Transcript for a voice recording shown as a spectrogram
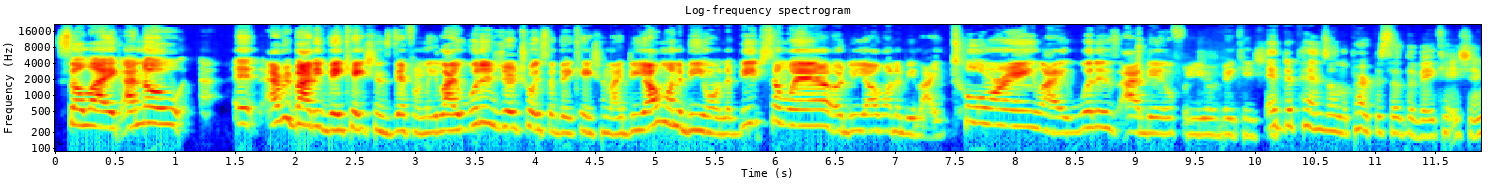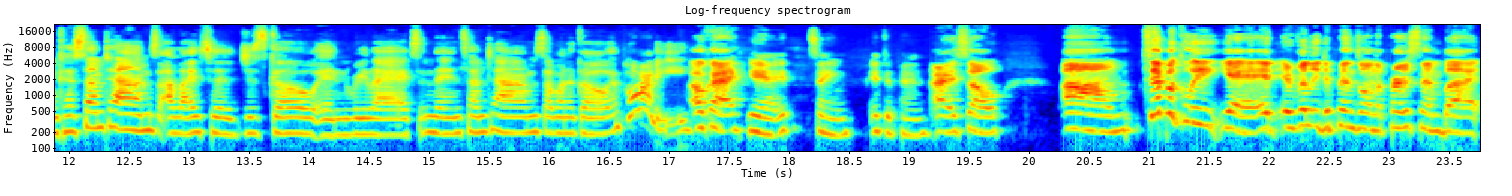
So, like, I know it, everybody vacations differently. Like, what is your choice of vacation? Like, do y'all want to be on the beach somewhere, or do y'all want to be like touring? Like, what is ideal for you in vacation? It depends on the purpose of the vacation because sometimes I like to just go and relax, and then sometimes I want to go and party. okay. Yeah, it, same. It depends. All right, so um typically, yeah, it, it really depends on the person, but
